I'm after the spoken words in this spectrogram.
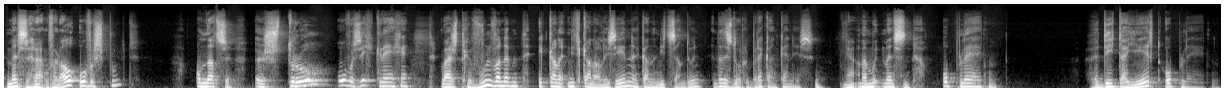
mensen raken vooral overspoeld omdat ze een stroom over zich krijgen waar ze het gevoel van hebben, ik kan het niet kanaliseren, ik kan er niets aan doen. En dat is door gebrek aan kennis. Ja. Men moet mensen opleiden, gedetailleerd opleiden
